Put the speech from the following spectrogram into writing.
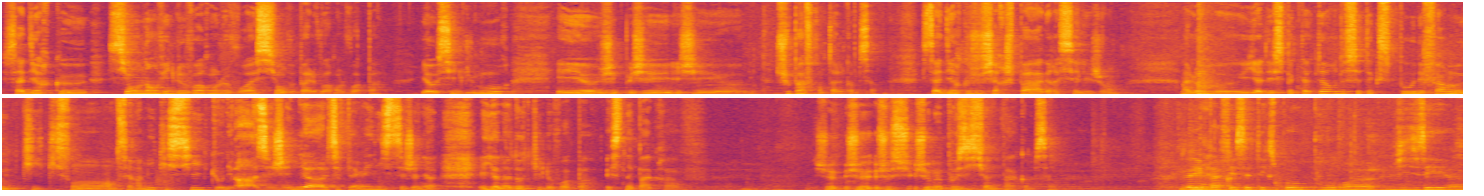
C'est-à-dire que si on a envie de le voir, on le voit. Si on veut pas le voir, on le voit pas. Il y a aussi de l'humour. Et je suis pas frontale comme ça. C'est-à-dire que je cherche pas à agresser les gens. Alors, euh, il y a des spectateurs de cette expo, des femmes euh, qui, qui sont en, céramique ici, qui ont dit Ah, c'est génial, c'est féministe, c'est génial. Et il y en a d'autres qui ne le voient pas. Et ce n'est pas grave. Je ne je, je, me positionne pas comme ça. Vous n'avez pas fait cette expo pour euh, viser. euh,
